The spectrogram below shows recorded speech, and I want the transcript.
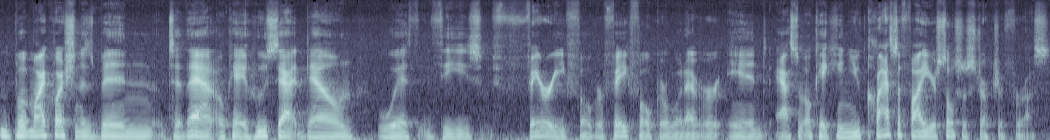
But my question has been to that, okay, who sat down with these fairy folk or fey folk or whatever and asked them, okay, can you classify your social structure for us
